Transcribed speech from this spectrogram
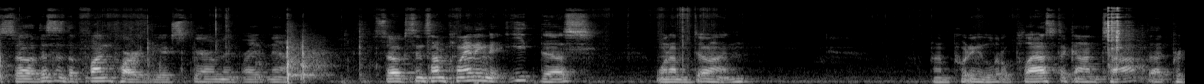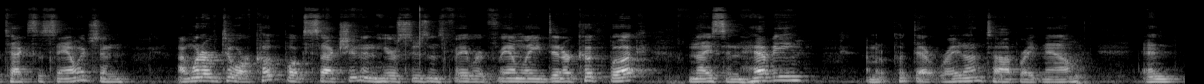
So this is the fun part of the experiment right now. So since I'm planning to eat this when I'm done, I'm putting a little plastic on top that protects the sandwich. And I went over to our cookbook section and here's Susan's favorite family dinner cookbook, nice and heavy. I'm gonna put that right on top right now. And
